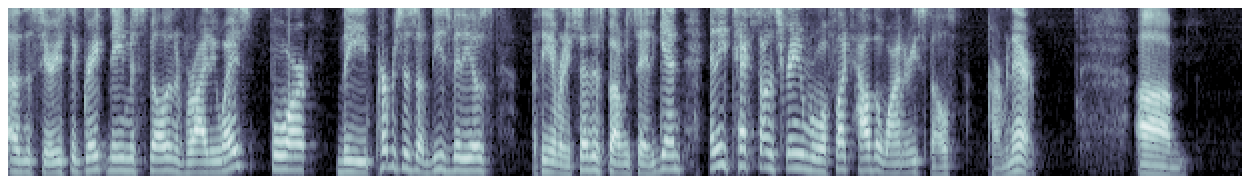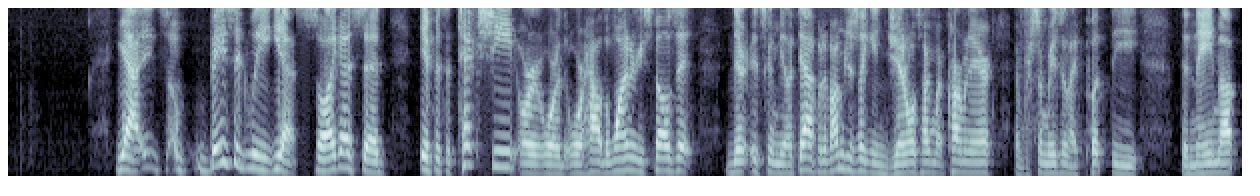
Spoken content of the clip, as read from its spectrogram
of the series, the grape name is spelled in a variety of ways. For the purposes of these videos, I think I've already said this, but I'm going to say it again. Any text on screen will reflect how the winery spells Carmenere. Um, yeah, so basically, yes. So like I said, if it's a text sheet or, or, or how the winery spells it, there it's going to be like that. But if I'm just like in general talking about Carmenere, and for some reason I put the the name up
